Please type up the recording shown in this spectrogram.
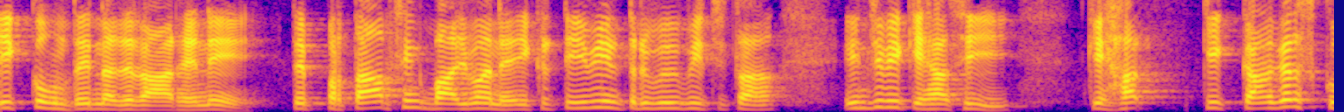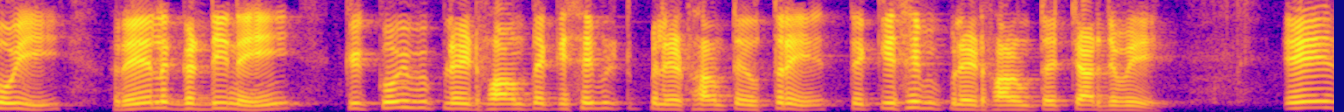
ਇੱਕ ਹੁੰਦੇ ਨਜ਼ਰ ਆ ਰਹੇ ਨੇ ਤੇ ਪ੍ਰਤਾਪ ਸਿੰਘ ਬਾਜਵਾ ਨੇ ਇੱਕ ਟੀਵੀ ਇੰਟਰਵਿਊ ਵਿੱਚ ਤਾਂ ਇੰਜ ਵੀ ਕਿਹਾ ਸੀ ਕਿ ਹਰ ਕਿ ਕਾਂਗਰਸ ਕੋਈ ਰੇਲ ਗੱਡੀ ਨਹੀਂ, ਕਿ ਕੋਈ ਵੀ ਪਲੇਟਫਾਰਮ ਤੇ ਕਿਸੇ ਵੀ ਪਲੇਟਫਾਰਮ ਤੇ ਉਤਰੇ ਤੇ ਕਿਸੇ ਵੀ ਪਲੇਟਫਾਰਮ ਤੇ ਚੜ ਜਾਵੇ। ਇਹ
